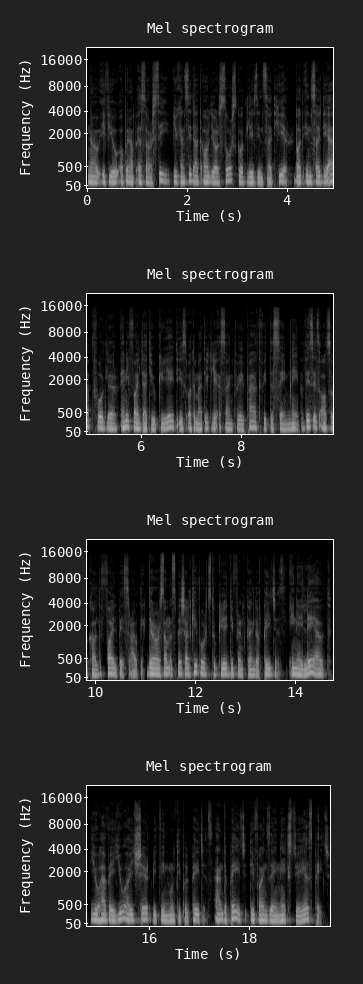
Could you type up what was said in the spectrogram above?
Now if you open up src, you can see that all your source code lives inside here. But inside the app folder, any file that you create is automatically assigned to a path with the same name. This is also called file-based routing. There are some special keywords to create different kind of pages. In a layout, you have a UI shared between multiple pages and the page defines a Next.js page.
